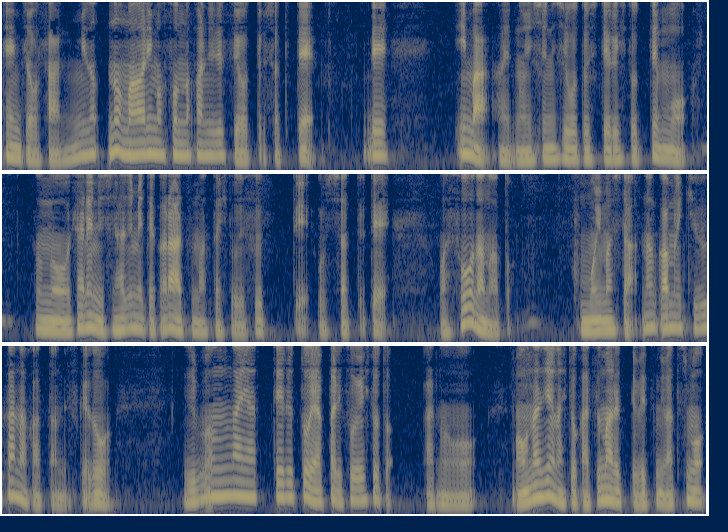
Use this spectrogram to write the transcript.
店長さんの周りもそんな感じですよ。っておっしゃってて、で、今、あの、一緒に仕事してる人ってもう、その、チャレンジし始めてから集まった人です。っておっしゃってて、まあ、そうだなと思いました。なんかあんまり気づかなかったんですけど、自分がやってると、やっぱりそういう人と、あのまあ、同じような人が集まるって別に私も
